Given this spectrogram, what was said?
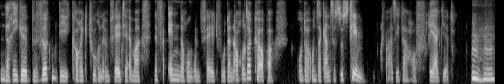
in der Regel bewirken die Korrekturen im Feld ja immer eine Veränderung im Feld, wo dann auch unser Körper oder unser ganzes System quasi darauf reagiert. Mhm,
